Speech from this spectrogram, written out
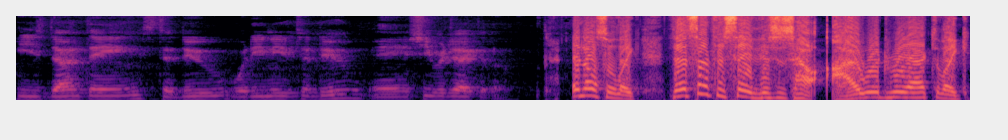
he's done things to do what he needed to do, and she rejected him. And also, like, that's not to say this is how I would react. Like,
